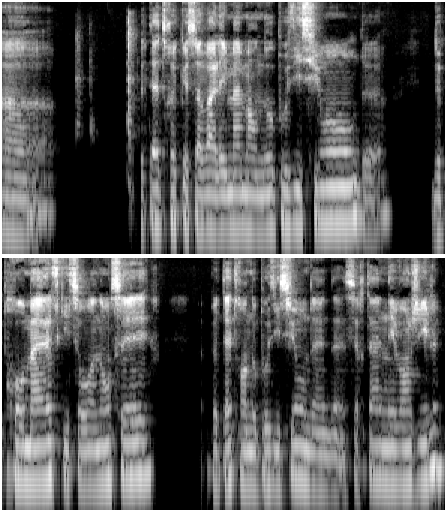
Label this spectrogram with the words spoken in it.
Euh, Peut-être que ça va aller même en opposition de, de promesses qui sont annoncées, peut-être en opposition d'un certain évangile.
